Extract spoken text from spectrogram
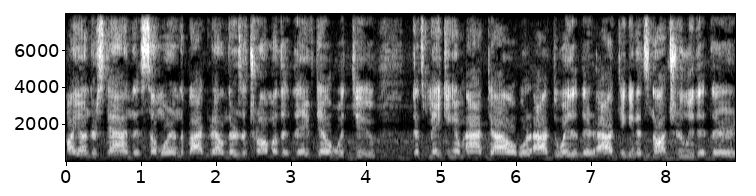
I understand that somewhere in the background there's a trauma that they've dealt with too that's making them act out or act the way that they're acting. And it's not truly that they're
